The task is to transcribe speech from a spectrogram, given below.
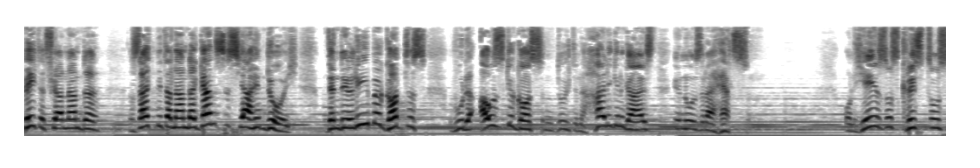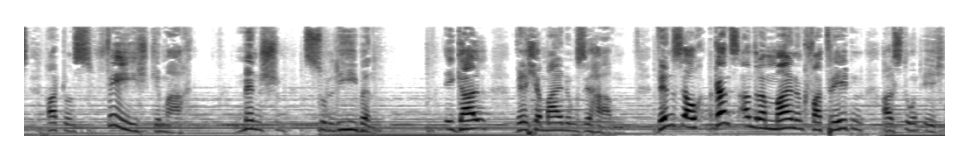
betet füreinander, seid miteinander ganzes Jahr hindurch. Denn die Liebe Gottes wurde ausgegossen durch den Heiligen Geist in unsere Herzen. Und Jesus Christus hat uns fähig gemacht, Menschen zu lieben. Egal welche Meinung sie haben. Wenn sie auch ganz andere Meinung vertreten als du und ich.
